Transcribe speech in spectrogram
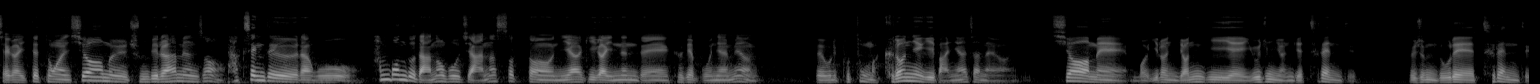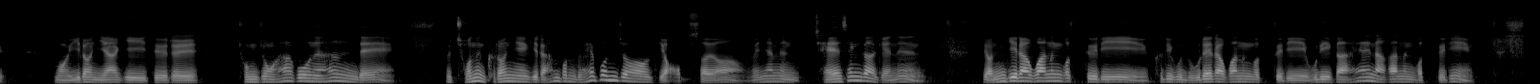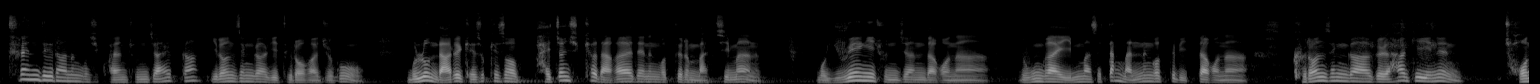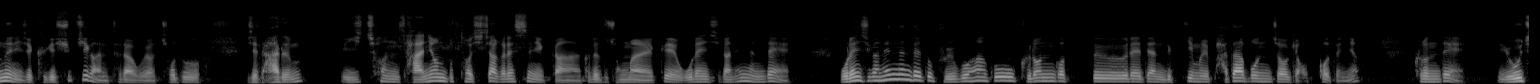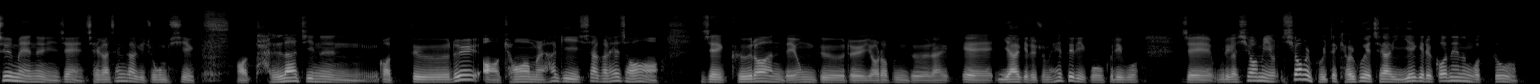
제가 이때 동안 시험을 준비를 하면서 학생들하고 한 번도 나눠보지 않았었던 이야기가 있는데 그게 뭐냐면 왜 우리 보통 막 그런 얘기 많이 하잖아요. 시험에 뭐 이런 연기의 요즘 연기의 트렌드, 요즘 노래의 트렌드, 뭐 이런 이야기들을 종종 하고는 하는데 저는 그런 얘기를 한 번도 해본 적이 없어요. 왜냐면 제 생각에는 연기라고 하는 것들이 그리고 노래라고 하는 것들이 우리가 해 나가는 것들이 트렌드라는 것이 과연 존재할까? 이런 생각이 들어가지고 물론 나를 계속해서 발전시켜 나가야 되는 것들은 맞지만 뭐 유행이 존재한다거나 누군가의 입맛에 딱 맞는 것들이 있다거나 그런 생각을 하기는 저는 이제 그게 쉽지가 않더라고요. 저도 이제 나름 2004년부터 시작을 했으니까 그래도 정말 꽤 오랜 시간 했는데 오랜 시간 했는데도 불구하고 그런 것들에 대한 느낌을 받아본 적이 없거든요. 그런데 요즘에는 이제 제가 생각이 조금씩 어, 달라지는 것들을 어, 경험을 하기 시작을 해서 이제 그러한 내용들을 여러분들에게 이야기를 좀 해드리고 그리고 이제 우리가 시험이 시험을 볼 때 결국에 제가 이 얘기를 꺼내는 것도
